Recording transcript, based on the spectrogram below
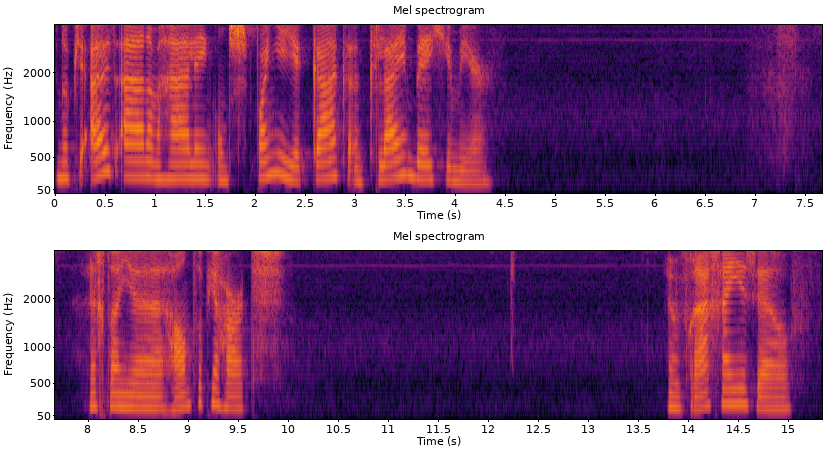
En op je uitademhaling ontspan je je kaken een klein beetje meer. Leg dan je hand op je hart. En vraag aan jezelf:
